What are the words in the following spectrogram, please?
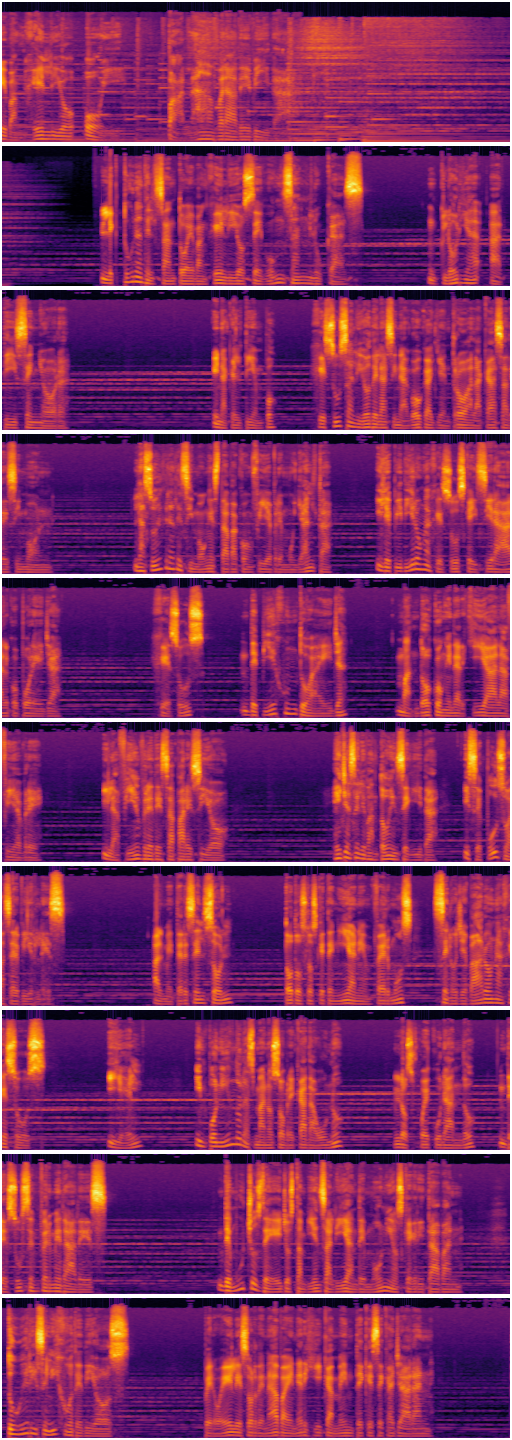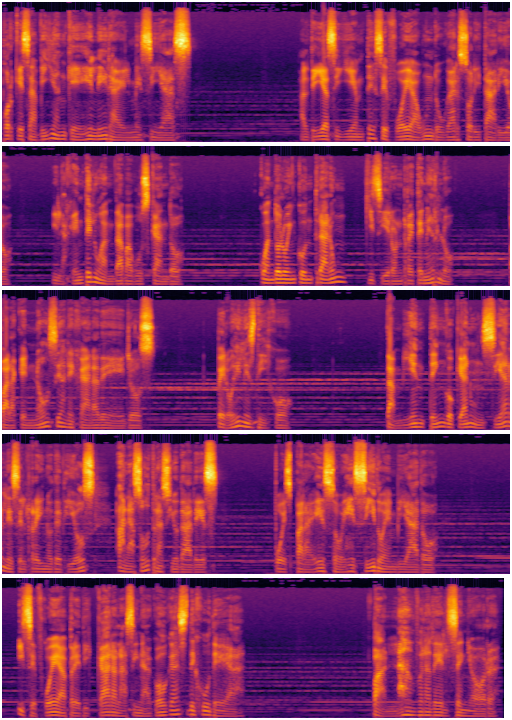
Evangelio Hoy. Palabra de vida. Lectura del Santo Evangelio según San Lucas. Gloria a ti, Señor. En aquel tiempo, Jesús salió de la sinagoga y entró a la casa de Simón. La suegra de Simón estaba con fiebre muy alta y le pidieron a Jesús que hiciera algo por ella. Jesús, de pie junto a ella, mandó con energía a la fiebre, y la fiebre desapareció. Ella se levantó enseguida y se puso a servirles. Al meterse el sol, todos los que tenían enfermos se lo llevaron a Jesús, y él imponiendo las manos sobre cada uno, los fue curando de sus enfermedades. De muchos de ellos también salían demonios que gritaban, Tú eres el Hijo de Dios. Pero él les ordenaba enérgicamente que se callaran, porque sabían que él era el Mesías. Al día siguiente se fue a un lugar solitario, y la gente lo andaba buscando. Cuando lo encontraron, quisieron retenerlo, para que no se alejara de ellos. Pero él les dijo, También tengo que anunciarles el reino de Dios a las otras ciudades, pues para eso he sido enviado. Y se fue a predicar a las sinagogas de Judea. Palabra del Señor.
